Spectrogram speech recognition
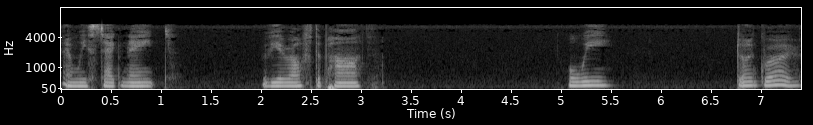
And we stagnate veer off the path, or we don't grow.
